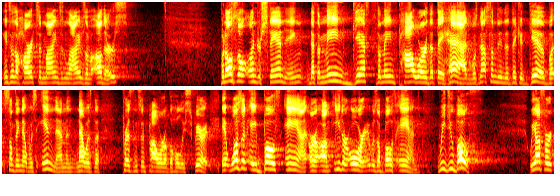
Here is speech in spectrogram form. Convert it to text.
into the hearts and minds and lives of others but also understanding that the main gift, the main power that they had was not something that they could give, but something that was in them, and that was the presence and power of the Holy Spirit. It wasn't a both and, or um, either or, it was a both and. We do both. We offer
